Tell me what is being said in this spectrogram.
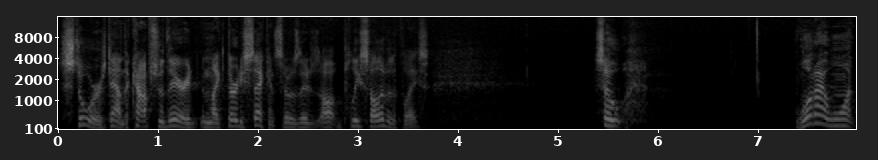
stores down. The cops were there in like 30 seconds. There was, there was all, police all over the place. So, what I want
